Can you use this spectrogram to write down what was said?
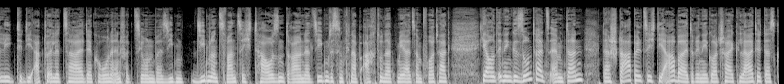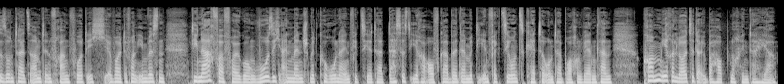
liegt die aktuelle Zahl der Corona-Infektionen bei 27.307. Das sind knapp 800 mehr als am Vortag. Ja, und in den Gesundheitsämtern, da stapelt sich die Arbeit. René Gottschalk leitet das Gesundheitsamt in Frankfurt. Ich wollte von ihm wissen, die Nachverfolgung, wo sich ein Mensch mit Corona infiziert hat, das ist Ihre Aufgabe, damit die Infektionskette unterbrochen werden kann. Kommen Ihre Leute da überhaupt noch hinterher?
